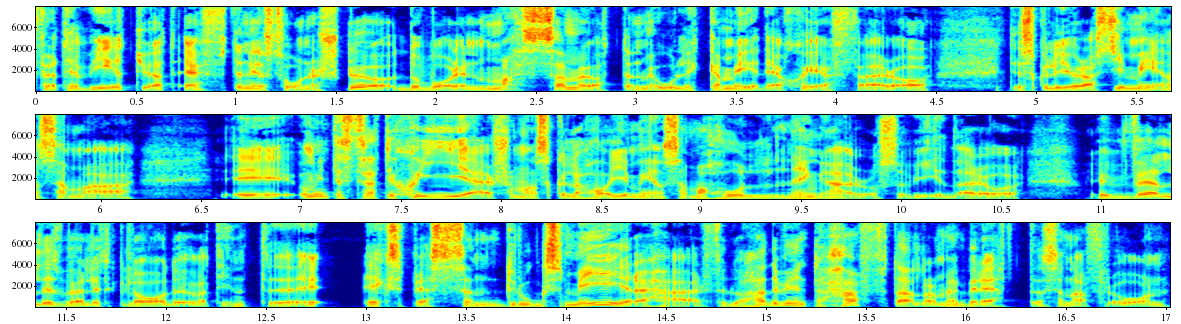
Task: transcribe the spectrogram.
för att jag vet ju att efter Nils Horners död, då var det en massa möten med olika mediechefer och det skulle göras gemensamma, eh, om inte strategier, så man skulle ha gemensamma hållningar och så vidare. Och jag är väldigt, väldigt glad över att inte Expressen drogs med i det här, för då hade vi inte haft alla de här berättelserna från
